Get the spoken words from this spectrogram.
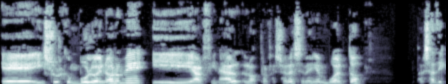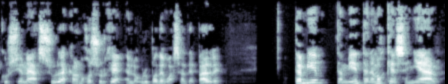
eh, y surge un bulo enorme y al final los profesores se ven envueltos por esas discusiones absurdas que a lo mejor surgen en los grupos de WhatsApp de padres. También, también tenemos que enseñar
